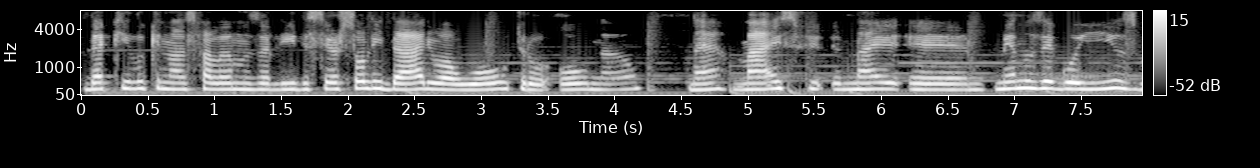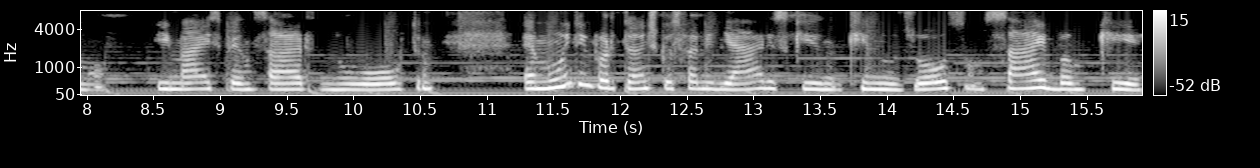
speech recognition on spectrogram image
daquilo que nós falamos ali, de ser solidário ao outro ou não, né? Mais, mais é, menos egoísmo e mais pensar no outro. É muito importante que os familiares que, que nos ouçam saibam que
